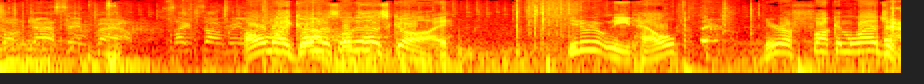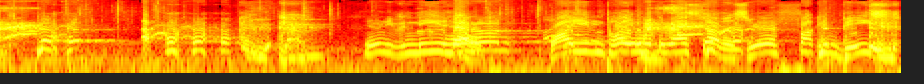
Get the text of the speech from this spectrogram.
Got gas inbound. Safe zone. Oh my goodness, look at this guy. You don't need help. You're a fucking legend. You don't even need help. Why are you even playing with the rest of us? You're a fucking beast.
